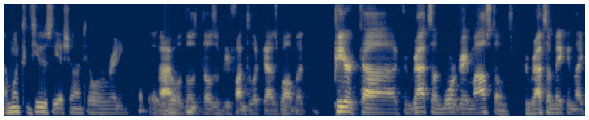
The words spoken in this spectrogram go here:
I won't confuse the issue until we're ready. But All right. Well, those, those would be fun to look at as well. But Peter, uh, congrats on more great milestones. Congrats on making like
